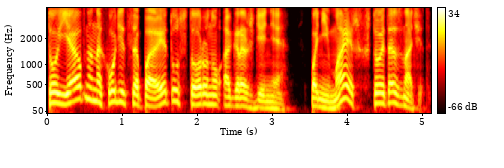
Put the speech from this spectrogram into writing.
то явно находится по эту сторону ограждения. Понимаешь, что это значит?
